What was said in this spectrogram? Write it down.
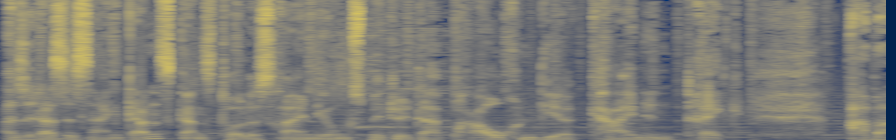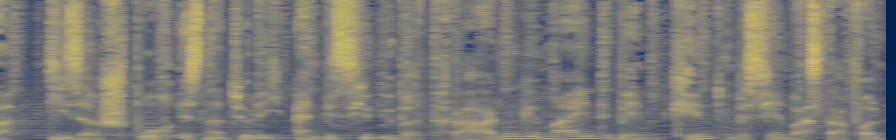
Also das ist ein ganz, ganz tolles Reinigungsmittel. Da brauchen wir keinen Dreck. Aber dieser Spruch ist natürlich ein bisschen übertragen gemeint. Wenn Kind ein bisschen was davon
